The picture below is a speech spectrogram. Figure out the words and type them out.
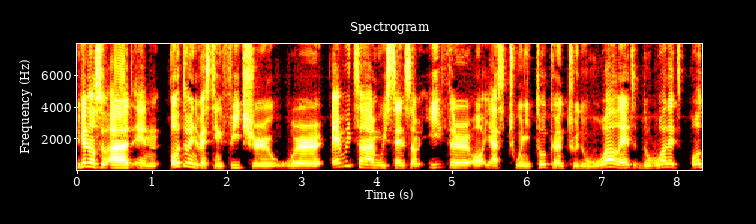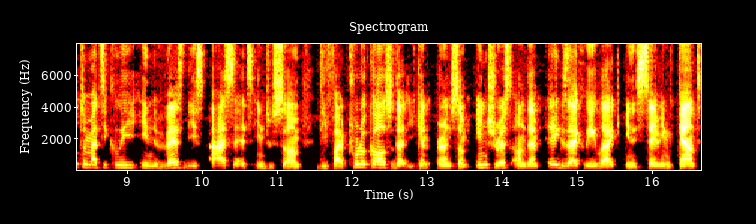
You can also add an auto investing feature where every time we send some Ether or ERC20 token to the wallet, the wallet automatically invests these assets into some DeFi protocol so that you can earn some interest on them exactly like in a saving account.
